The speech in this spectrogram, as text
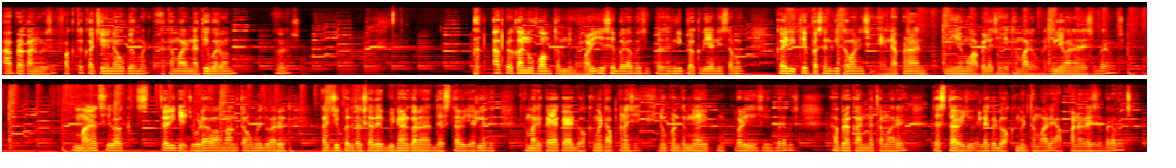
આ પ્રકારનું રહેશે. ફક્ત કચેરીના ઉપયોગ માટે આ તમારે નથી ભરવાનું. બરાબર? આ પ્રકારનું ફોર્મ તમને મળી જશે, બરાબર છે? પસંદગી પ્રક્રિયાની સમજ કઈ રીતે પસંદગી થવાની છે, એના પણ આ નિયમો આપેલા છે, એ તમારે વાંચી લેવાના રહેશે, બરાબર છે? માનદ સેવક તરીકે જોડાવા માંગતા ઉમેદવારો અરજીપત્રક સાથે બિડાણ કરવાના દસ્તાવેજ એટલે કે તમારે કયા કયા ડોક્યુમેન્ટ આપવાના છે, એનું પણ તમને અહીં મળી જશે, બરાબર છે? આ પ્રકારના તમારે દસ્તાવેજો એટલે કે ડોક્યુમેન્ટ તમારે આપવાના રહેશે, બરાબર છે?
